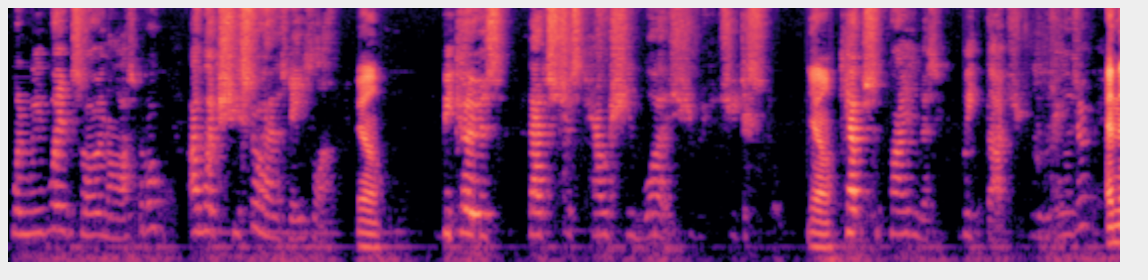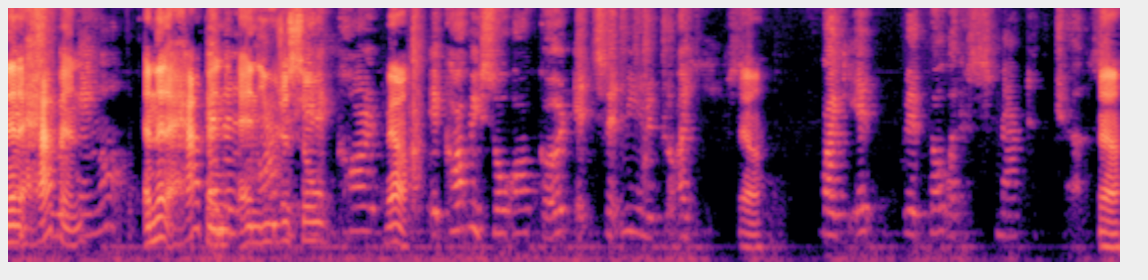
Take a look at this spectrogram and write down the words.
when we went and saw her in the hospital, I'm like she still has days left. Yeah. Because that's just how she was. She she just Yeah. kept surprising us. We thought we would lose her. And then it she would happened, and then it happened, and, it you were just so it caught yeah it caught me so off guard. It sent me into dry heaves. yeah Like it it felt like a smack to the chest. yeah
